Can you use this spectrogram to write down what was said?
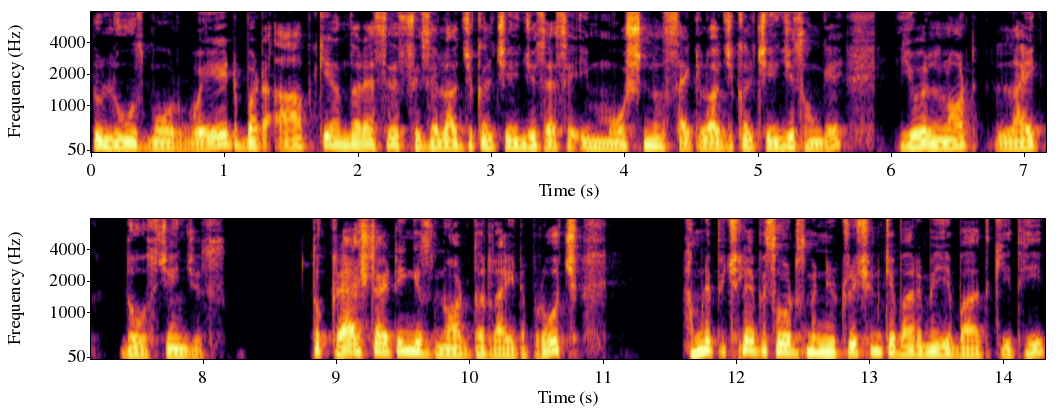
to lose more weight but आपके अंदर ऐसे फिजियोलॉजिकल चेंजेस ऐसे इमोशनल साइकोलॉजिकल चेंजेस होंगे you will not like those changes तो crash dieting is not the right approach हमने पिछले एपिसोड्स में न्यूट्रिशन के बारे में ये बात की थी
